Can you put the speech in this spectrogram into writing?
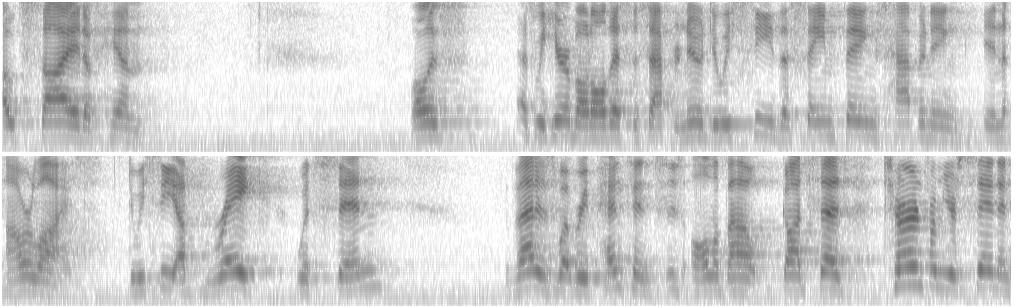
outside of Him. Well, as, as we hear about all this this afternoon, do we see the same things happening in our lives? Do we see a break with sin? That is what repentance is all about. God says, Turn from your sin and,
